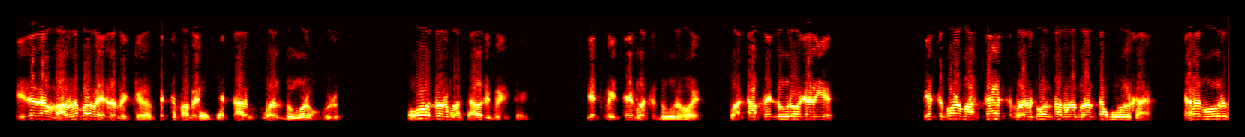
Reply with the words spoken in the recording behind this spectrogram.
ਜਿਹਦੇ ਨਾਲ ਵੱਲ ਪਵੇ ਨਾ ਵਿੱਚ ਪਿੱਤ ਪਵੇ ਕਿ ਤਰ ਦੂਰ ਹੋਣ। ਉਹ ਦੁਰਮਤ ਹੈ ਉਹਦੀ ਪੀੜੀ ਜਿਤ ਵੀ ਮਤ ਦੂਰ ਹੋਏ। ਉਹ ਆਪੇ ਦੂਰ ਹੋ ਜਾਣੀ ਹੈ ਜਿਤ ਕੋਲ ਮਤ ਹੈ? ਮਨ ਕੋਲ ਤਾਂ ਮਨ ਤਾਂ ਮੂਰਖ ਹੈ। ਜਦ ਮੂਰਖ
